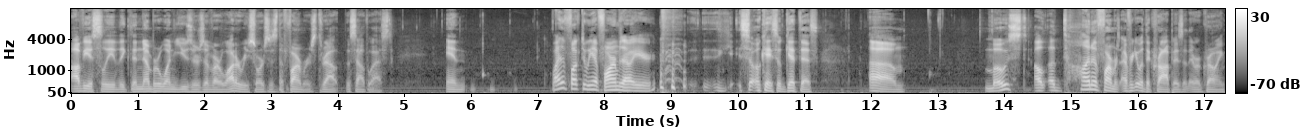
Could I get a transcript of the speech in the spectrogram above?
obviously, like the number one users of our water resources, the farmers throughout the Southwest, and Why the fuck do we have farms out here? so okay, so get this. Um most a, a ton of farmers, I forget what the crop is that they were growing,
